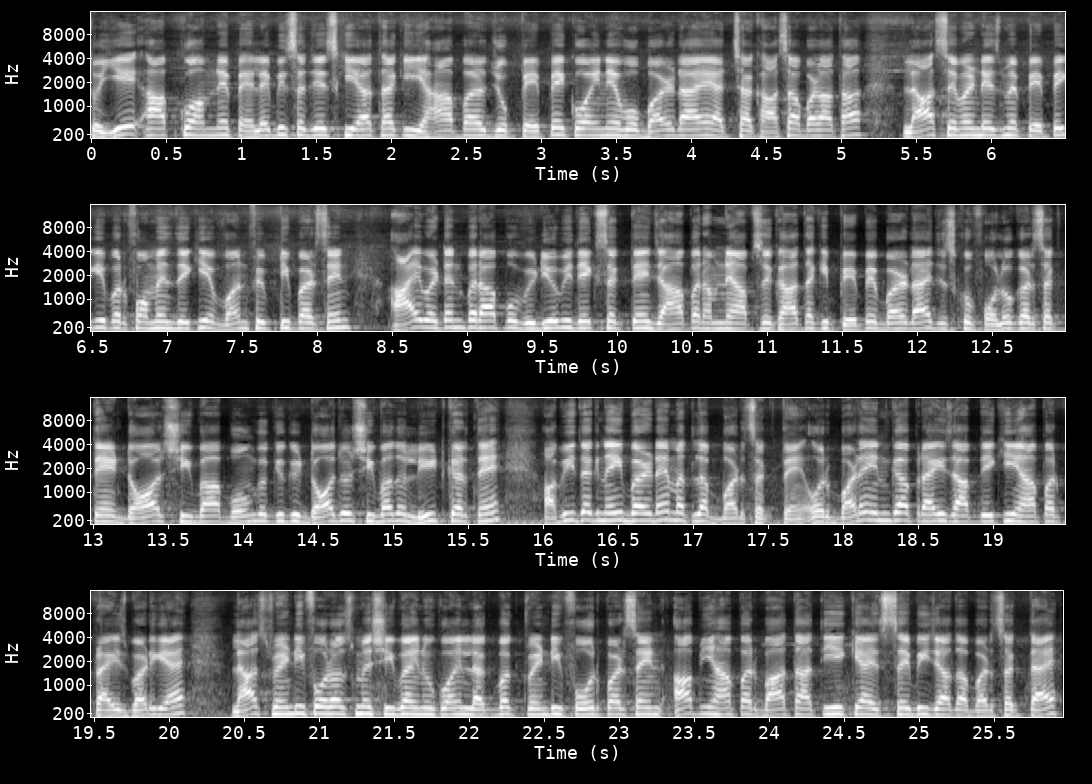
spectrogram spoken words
तो ये आपको हमने पहले भी सजेस्ट किया था कि यहाँ पर जो पेपे कॉइन है वो बढ़ रहा है अच्छा खासा बढ़ा था। लास्ट सेवन डेज़ में पेपे की परफॉर्मेंस देखिए वन परसेंट आई बटन पर आप वो वीडियो भी देख सकते हैं, जहाँ पर हमने आपसे कहा था कि पेपे रहा है, जिसको फॉलो कर सकते हैं डॉज शिबा बोंग क्योंकि डॉज और शिबा तो लीड करते हैं, अभी तक नहीं बढ़ रहे मतलब बढ़ सकते हैं। और बड़े इनका प्राइस आप देखिए, यहाँ पर प्राइस बढ़ गया है। लास्ट ट्वेंटी आवर्स में शिबा इनू कॉइन लगभग ट्वेंटी अब यहाँ पर बात आती है, क्या इससे भी ज़्यादा बढ़ सकता है?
